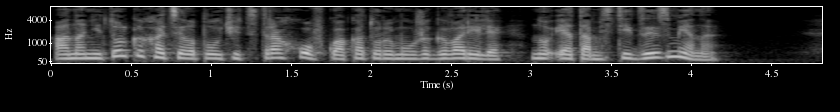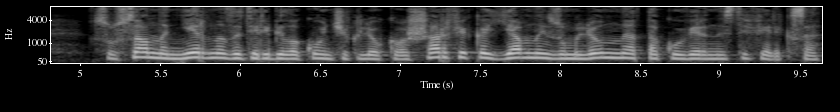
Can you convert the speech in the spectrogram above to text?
Она не только хотела получить страховку, о которой мы уже говорили, но и отомстить за измены». Сусанна нервно затеребила кончик легкого шарфика, явно изумленная от такой уверенности Феликса.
